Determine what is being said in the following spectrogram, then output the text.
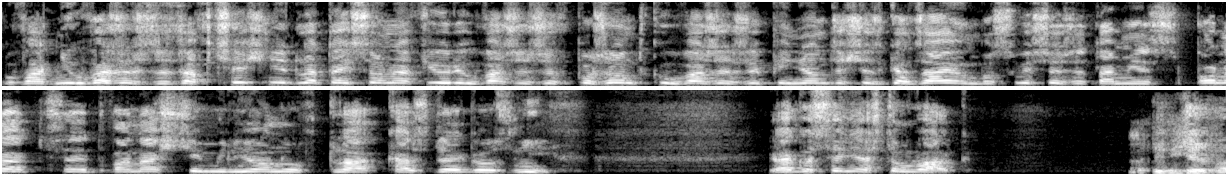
Uwa- Nie uważasz, że za wcześnie dla Tysona Fury? Uważasz, że w porządku? Uważasz, że pieniądze się zgadzają? Bo słyszę, że tam jest ponad e, 12 milionów dla każdego z nich. Jak oceniasz tą walkę? Oczywiście, że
